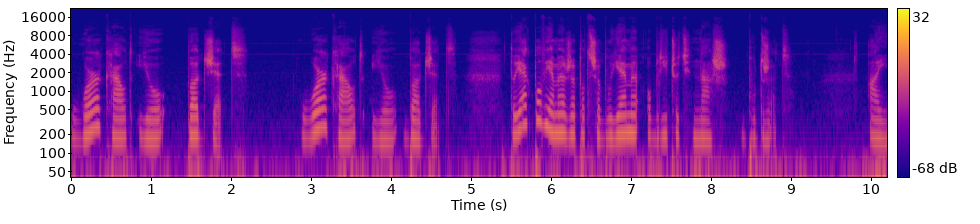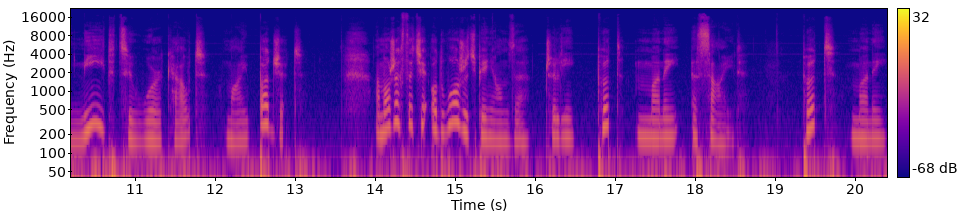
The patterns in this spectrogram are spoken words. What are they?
work out your budget. Work out your budget. To jak powiemy, że potrzebujemy obliczyć nasz budżet? I need to work out my budget. A może chcecie odłożyć pieniądze, czyli put money aside. Put money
